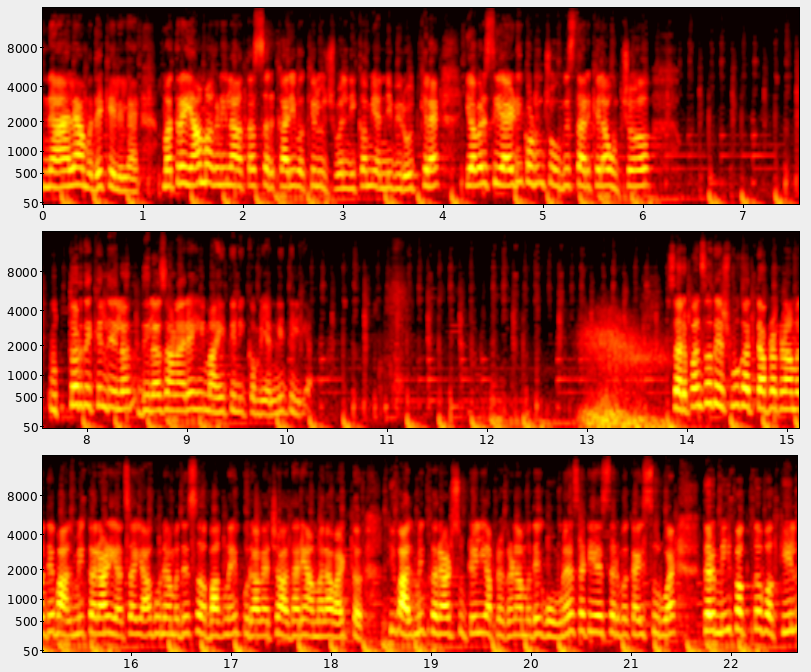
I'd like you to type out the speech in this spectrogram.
न्यायालयामध्ये केलेला आहे. मात्र या मागणीला आता सरकारी वकील उज्ज्वल निकम यांनी विरोध केलाय. यावर सीआयडीकडून चोवीस तारखेला उच्च उत्तर देखील दिलं दिलं जाणार आहे ही माहिती निकम यांनी दिली आहे. सरपंच देशमुख हत्या प्रकरणामध्ये वाल्मिक कराड याचा या गुन्ह्यामध्ये सहभाग नाही. पुराव्याच्या आधारे आम्हाला वाटतं की वाल्मिक कराड सुटेल या प्रकरणामध्ये गोवण्यासाठी हे सर्व काही सुरू आहे. तर मी फक्त वकील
